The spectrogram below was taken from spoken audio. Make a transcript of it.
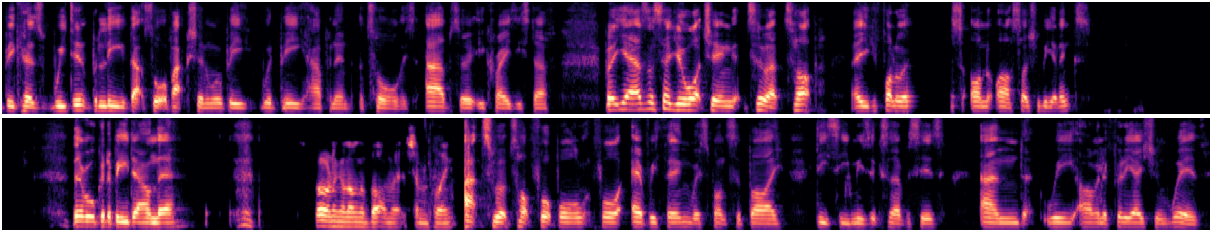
because we didn't believe that sort of action will be would be happening at all. It's absolutely crazy stuff. But yeah, as I said, you're watching two up top. Uh, you can follow us on our social media links. They're all going to be down there. Scrolling along the bottom at some point. At two up top football for everything. We're sponsored by DC Music Services, and we are in affiliation with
